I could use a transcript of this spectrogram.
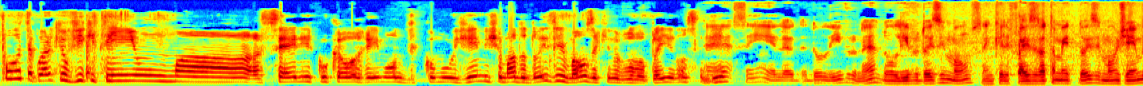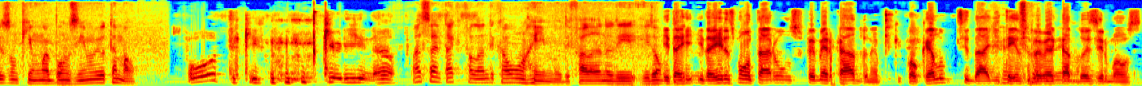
Puta, agora que eu vi que tem uma série com o Cauã Raymond como gêmeo chamado Dois Irmãos aqui no Globoplay, eu não sabia. É, sim, ele é do livro, né? Do livro Dois Irmãos, em que ele faz exatamente dois irmãos gêmeos, um que um é bonzinho e o outro é mau. Puta, que, que original. Mas você tá aqui falando de Calvin Raymond, falando de... E, daí, e daí eles montaram um supermercado, né? Porque qualquer cidade tem um supermercado Dois Irmãos.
